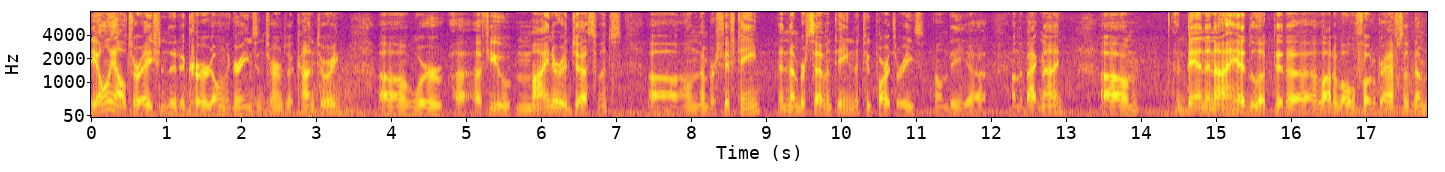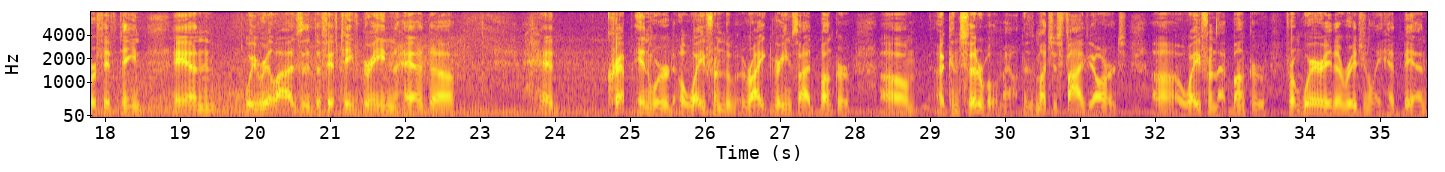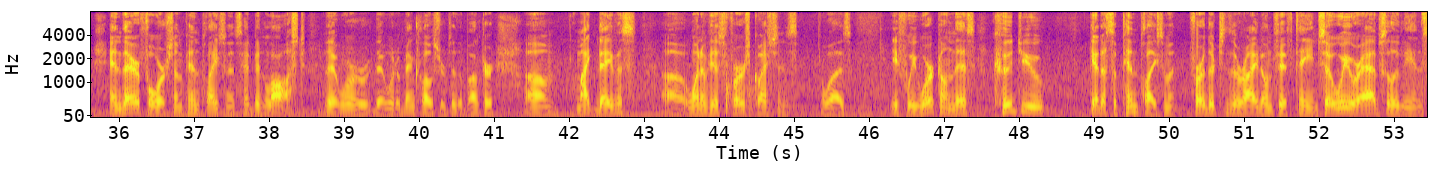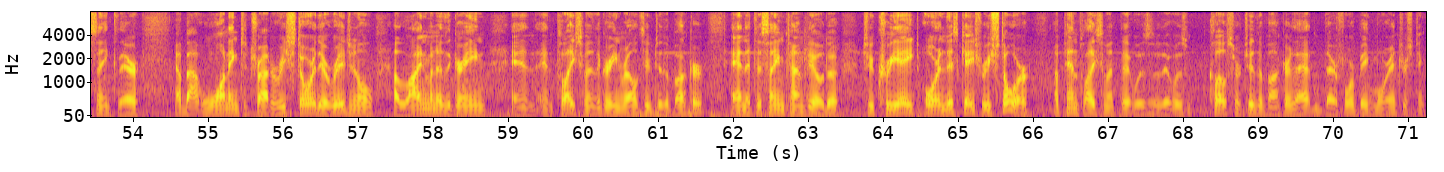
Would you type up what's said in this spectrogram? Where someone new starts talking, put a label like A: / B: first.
A: The only alteration that occurred on the greens in terms of contouring uh, were uh, a few minor adjustments uh, on number 15 and number 17, the two par threes on the, uh, on the back nine. Um, ben and I had looked at a, a, lot of old photographs of number 15 and we realized that the 15th green had, uh, had crept inward away from the right greenside bunker um, a considerable amount, as much as five yards uh, away from that bunker from where it originally had been, and therefore some pin placements had been lost that were that would have been closer to the bunker. Um, Mike Davis, uh, one of his first questions was, if we work on this, could you get us a pin placement further to the right on 15? So we were absolutely in sync there about wanting to try to restore the original alignment of the green and, and placement of the green relative to the bunker and at the same time be able to, to create or in this case restore a pin placement that was, that was closer to the bunker that therefore being more interesting.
